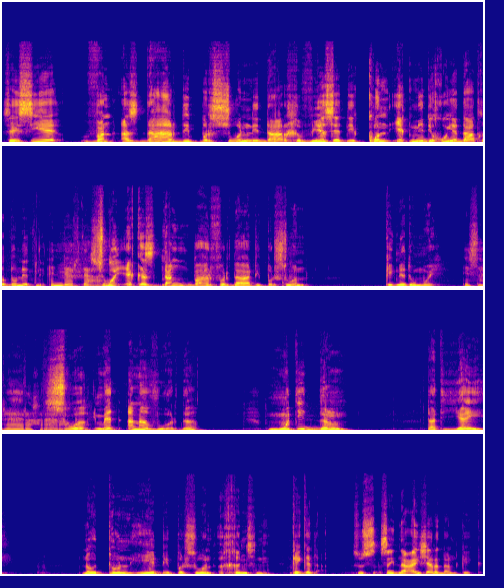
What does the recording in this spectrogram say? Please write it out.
Sy sê want as daardie persoon nie daar gewees het nie, kon ek nie die goeie daad gedoen het nie. Inderdaad. So ek is dankbaar vir daardie persoon. Kyk net hoe mooi. Dis regtig reg. So met ander woorde moet jy ding dat jy nou doen hierdie persoon 'n guns nie. Kyk dit soos sy na Aisha dan kyk.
